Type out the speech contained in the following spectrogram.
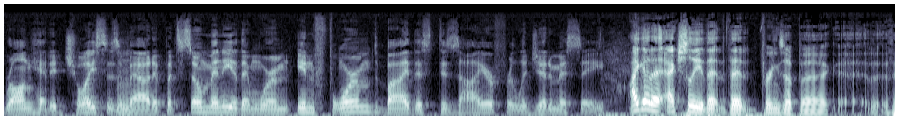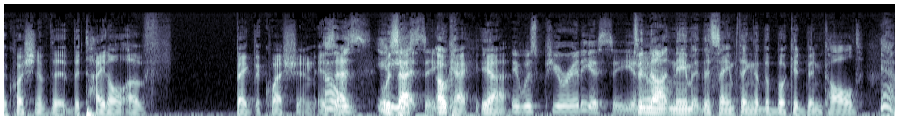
wrong-headed choices Hmm. about it, but so many of them were informed by this desire for legitimacy. I gotta actually that that brings up uh, the question of the the title of beg the question. Is Oh, it that was was that okay? Yeah, It was pure idiocy. You to know? not name it the same thing that the book had been called. Yeah.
